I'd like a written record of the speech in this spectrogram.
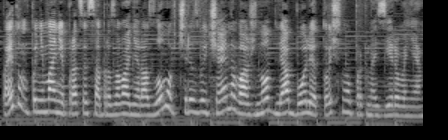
Поэтому понимание процесса образования разломов чрезвычайно важно для более точного прогнозирования.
